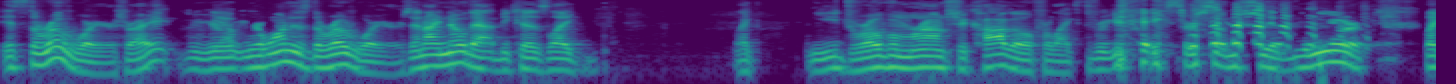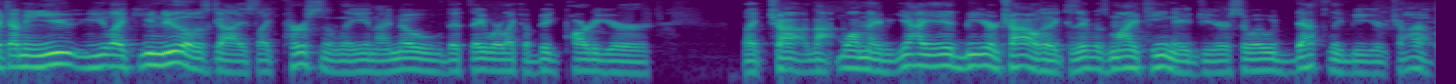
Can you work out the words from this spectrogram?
It's the Road Warriors, right? Your Yep. your one is the Road Warriors, and I know that because like like you drove them around Chicago for like three days or some shit. You were like, I mean, you you like you knew those guys like personally, and I know that they were like a big part of your like child. Not well, maybe yeah, it'd be your childhood because it was my teenage year, so it would definitely be your childhood.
